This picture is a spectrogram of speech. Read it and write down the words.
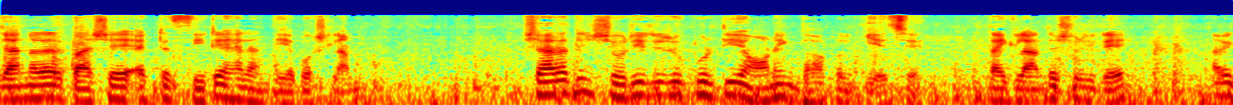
জানালার পাশে একটা সিটে হেলান দিয়ে বসলাম। সারাদিন শরীরের উপর দিয়ে অনেক ধকল গিয়েছে, তাই ক্লান্ত শরীরে আমি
